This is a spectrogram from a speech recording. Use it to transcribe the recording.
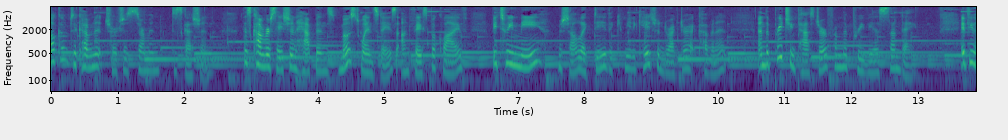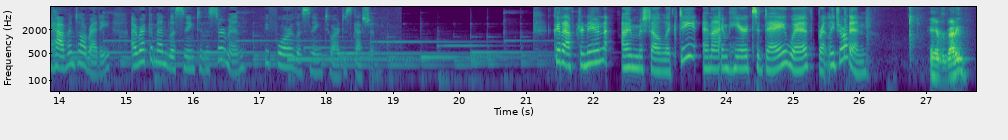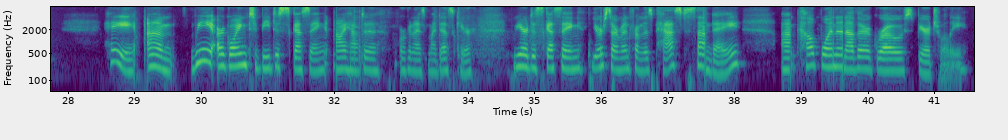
Welcome to Covenant Church's sermon discussion. This conversation happens most Wednesdays on Facebook Live between me, Michelle Lichty, the communication director at Covenant, and the preaching pastor from the previous Sunday. If you haven't already, I recommend listening to the sermon before listening to our discussion. Good afternoon. I'm Michelle Lichty, and I'm here today with Brentley Jordan. Hey, everybody. Hey, um, we are going to be discussing. Now I have to organize my desk here. We are discussing your sermon from this past Sunday. Um, help one another grow spiritually,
